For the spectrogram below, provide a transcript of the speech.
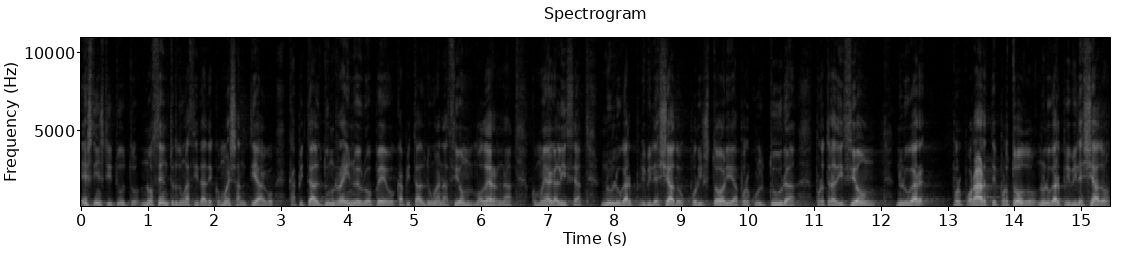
este instituto, no centro dunha cidade como é Santiago, capital dun reino europeo, capital dunha nación moderna como é a Galicia, nun lugar privilexiado por historia, por cultura, por tradición, nun lugar por, por arte, por todo, nun lugar privilexiado,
